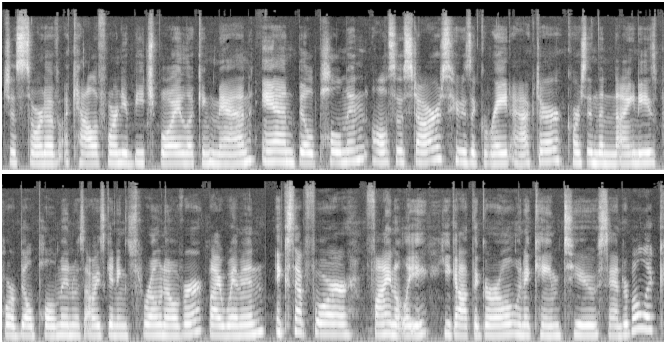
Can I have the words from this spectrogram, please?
just sort of a California beach boy looking man. And Bill Pullman also stars, who's a great actor. Of course, in the 90s, poor Bill Pullman was always getting thrown over by women, except for finally he got the girl when it came to Sandra Bullock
